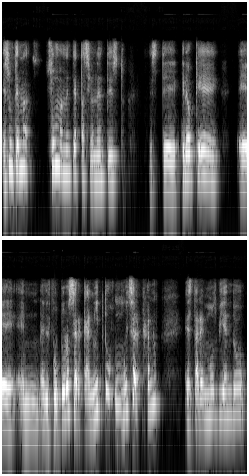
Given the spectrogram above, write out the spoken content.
Es un tema sumamente apasionante esto. Este, creo que eh, en, el futuro cercanito, muy cercano, estaremos viendo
